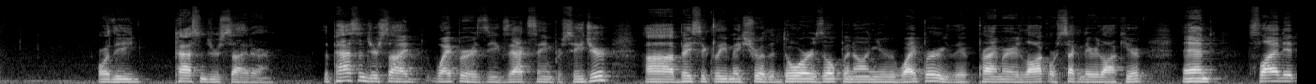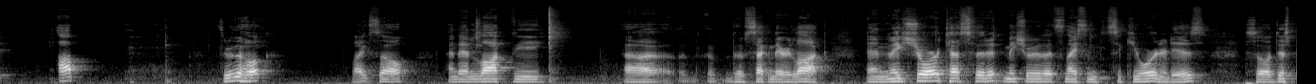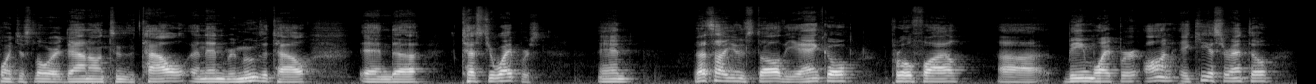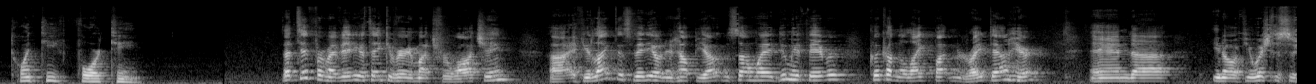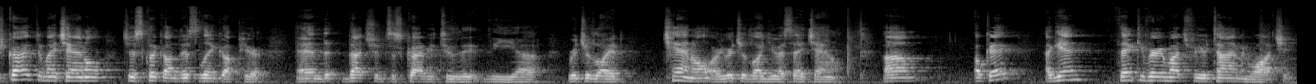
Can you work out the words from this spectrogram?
or the passenger side arm. The passenger side wiper is the exact same procedure. Uh, basically make sure the door is open on your wiper, the primary lock or secondary lock here, and slide it up through the hook like so, and then lock the, uh, the secondary lock. And make sure, test fit it, make sure that's nice and secure, and it is. So at this point, just lower it down onto the towel and then remove the towel and uh, test your wipers. And that's how you install the Anco Profile uh, Beam Wiper on a Kia Sorento 2014. That's it for my video. Thank you very much for watching. Uh, if you like this video and it helped you out in some way, do me a favor, click on the like button right down here. And, uh, you know, if you wish to subscribe to my channel, just click on this link up here and that should subscribe you to the, the uh, Richard Lloyd channel or Richard Lloyd USA channel. Um, okay, again, thank you very much for your time and watching.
